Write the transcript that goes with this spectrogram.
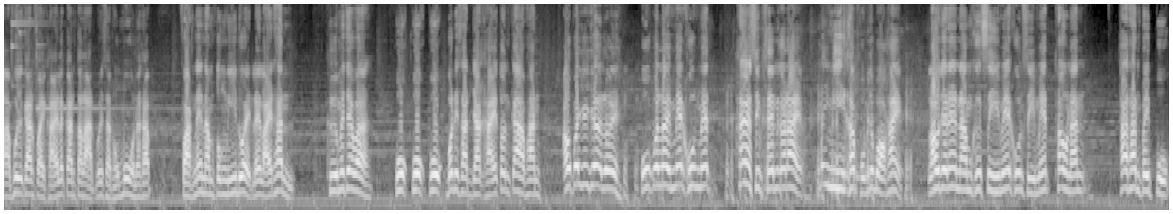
อ่าผู้จัดการฝ่ายขายและการตลาดบริษัทหงมู่นะครับ ฝากแนะนำตรงนี้ด้วยหลาย ๆ ท่าน คือไม่ใช่ว่าปลูกปลูกปลูกบริษัทอยากขายต้นกล้าพันเอาไปเยอะๆเลยปลูกไปเลยเม็ดคูณเม็ด50 เซนก็ได้ ไม่มีครับผมจะบอกให้ เราจะแนะนำคือ 4 เมตรคูณ4 เมตร เท่านั้น ถ้าท่านไปปลูก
